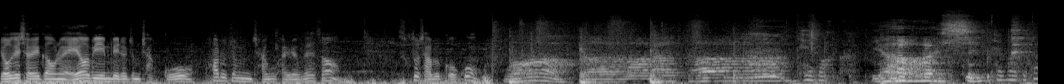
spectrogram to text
여기 저희가 오늘 에어비앤비를 좀 잡고 하루 좀 자고 가려고 해서 숙소 잡을 거고. 와, 대박. 야, 씨. 대박이다.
